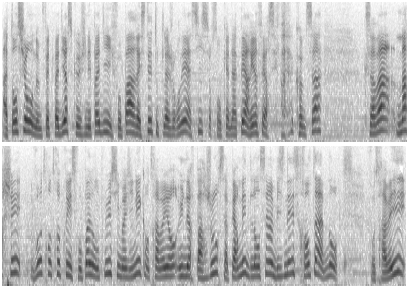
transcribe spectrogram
Attention, ne me faites pas dire ce que je n'ai pas dit. Il ne faut pas rester toute la journée assis sur son canapé à rien faire. C'est pas comme ça ça va marcher votre entreprise. Il faut pas non plus s'imaginer qu'en travaillant une heure par jour, ça permet de lancer un business rentable. Non, faut travailler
